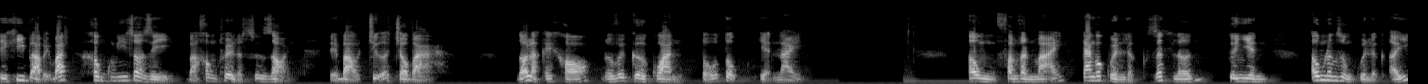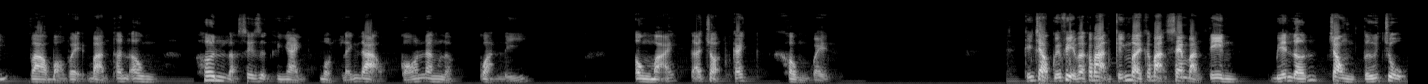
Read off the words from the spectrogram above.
thì khi bà bị bắt không có lý do gì bà không thuê luật sư giỏi để bảo chữa cho bà. Đó là cái khó đối với cơ quan tố tụng hiện nay. Ông Phan Văn Mãi đang có quyền lực rất lớn, tuy nhiên Ông đang dùng quyền lực ấy vào bảo vệ bản thân ông hơn là xây dựng hình ảnh một lãnh đạo có năng lực quản lý. Ông mãi đã chọn cách không bền. Kính chào quý vị và các bạn, kính mời các bạn xem bản tin Biến lớn trong tứ trụ,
